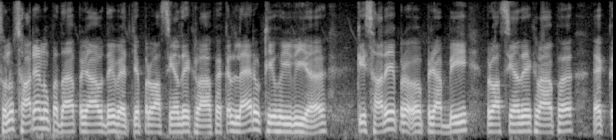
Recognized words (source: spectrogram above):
ਤੁਹਾਨੂੰ ਸਾਰਿਆਂ ਨੂੰ ਪਤਾ ਹੈ, ਪੰਜਾਬ ਦੇ ਵਿੱਚ ਪ੍ਰਵਾਸੀਆਂ ਦੇ ਖਿਲਾਫ ਇੱਕ ਲਹਿਰ ਉੱਠੀ ਹੋਈ ਵੀ ਹੈ ਕਿ ਸਾਰੇ ਪ੍ਰ- ਪੰਜਾਬੀ ਪ੍ਰਵਾਸੀਆਂ ਦੇ ਖਿਲਾਫ ਇੱਕ,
